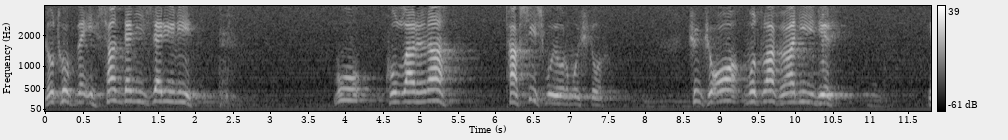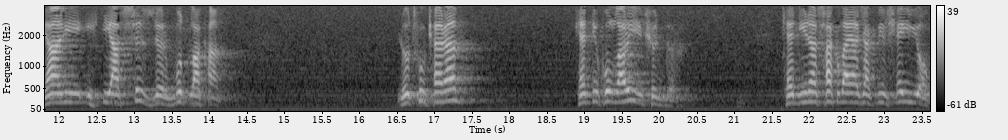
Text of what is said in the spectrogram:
lütuf ve ihsan denizlerini bu kullarına taksis buyurmuştur. Çünkü o mutlak ganidir. Yani ihtiyaçsızdır mutlakan. Lütfu kerem kendi kulları içindir. Kendine saklayacak bir şey yok.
